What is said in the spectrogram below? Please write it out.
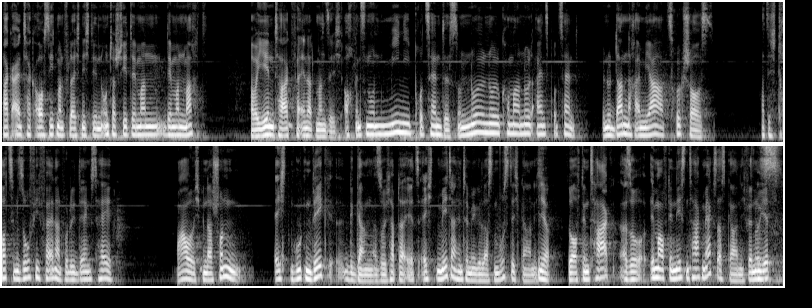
Tag ein, Tag aus sieht man vielleicht nicht den Unterschied, den man, den man macht. Aber jeden Tag verändert man sich. Auch wenn es nur ein Mini-Prozent ist, so 0,01 Prozent. Wenn du dann nach einem Jahr zurückschaust, hat sich trotzdem so viel verändert, wo du denkst, hey, wow, ich bin da schon echt einen guten Weg gegangen. Also ich habe da jetzt echt einen Meter hinter mir gelassen, wusste ich gar nicht. Ja. So auf den Tag, also immer auf den nächsten Tag merkst du das gar nicht. Wenn du jetzt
